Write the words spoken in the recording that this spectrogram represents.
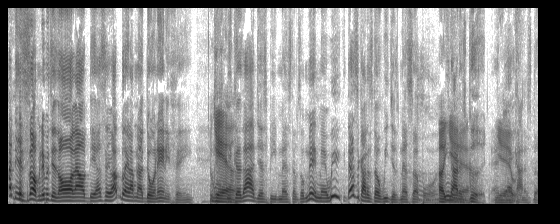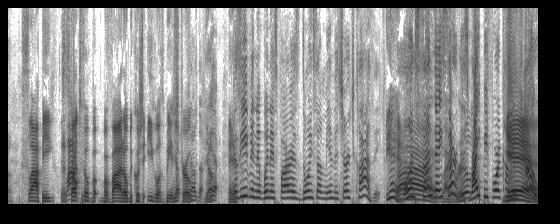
I did something. It was just all out there. I said, I'm glad I'm not doing anything. Yeah. Because I'd just be messed up. So men, man, we that's the kind of stuff we just mess up on. Oh, we not as good at Yeah. that kind of stuff. sloppy, uh, start to feel b- bravado because your ego is being Yep. stroked. Shut. Yep. Yep. Because it's- even when, as far as doing something in the church closet, Yeah. on Sunday Like, service, really? right before coming Yeah. out, Yeah,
